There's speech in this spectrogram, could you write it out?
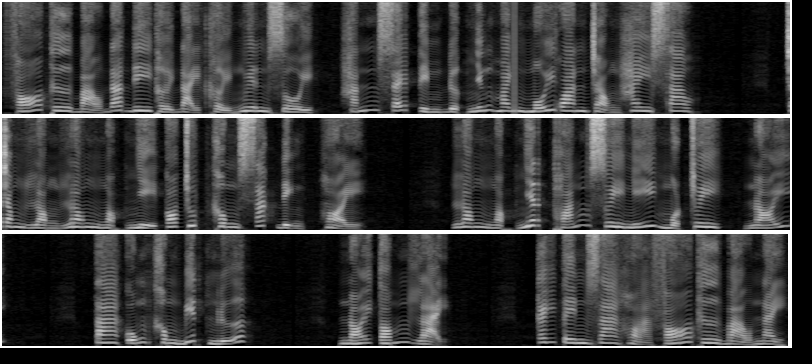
Phó Thư Bảo đã đi thời đại khởi nguyên rồi. Hắn sẽ tìm được những manh mối quan trọng hay sao? Trong lòng Long Ngọc Nhị có chút không xác định, hỏi. Long Ngọc Nhất thoáng suy nghĩ một truy, nói. Ta cũng không biết nữa. Nói tóm lại. Cái tên gia hỏa phó thư bảo này.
